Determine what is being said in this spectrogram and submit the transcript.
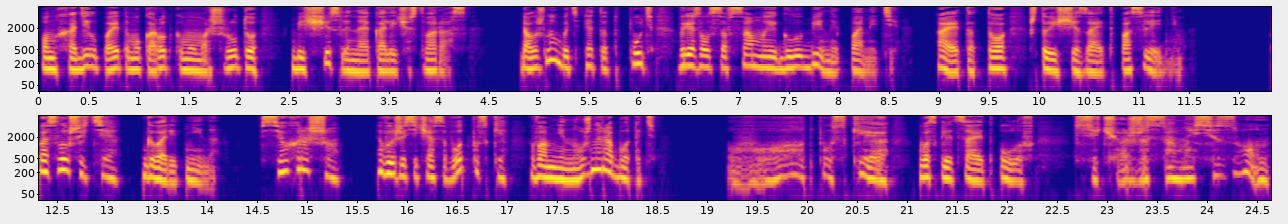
Он ходил по этому короткому маршруту бесчисленное количество раз — Должно быть, этот путь врезался в самые глубины памяти, а это то, что исчезает последним. «Послушайте», — говорит Нина, — «все хорошо. Вы же сейчас в отпуске, вам не нужно работать». «В отпуске», — восклицает Улов, — «сейчас же самый сезон,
